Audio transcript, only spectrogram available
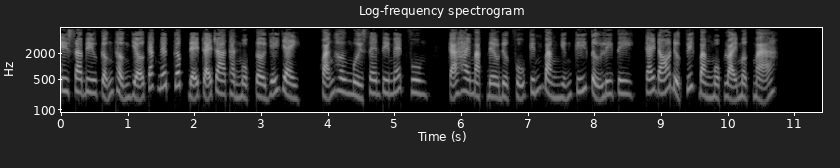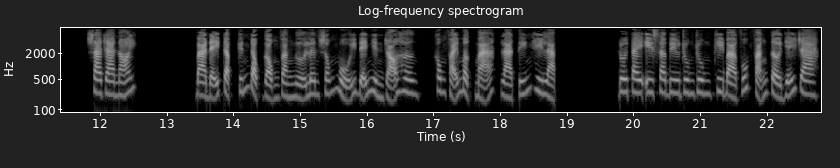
Isabel cẩn thận dỡ các nếp gấp để trải ra thành một tờ giấy dày, khoảng hơn 10cm vuông, cả hai mặt đều được phủ kín bằng những ký tự li ti, cái đó được viết bằng một loại mật mã. Sarah nói. Bà đẩy cặp kính đọc gọng vàng ngựa lên sống mũi để nhìn rõ hơn, không phải mật mã, là tiếng Hy Lạp. Đôi tay Isabel run run khi bà vuốt phẳng tờ giấy ra,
